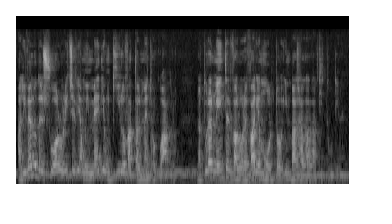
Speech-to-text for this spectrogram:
A livello del suolo riceviamo in media un kW al metro quadro. Naturalmente il valore varia molto in base alla latitudine.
